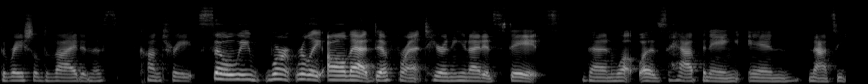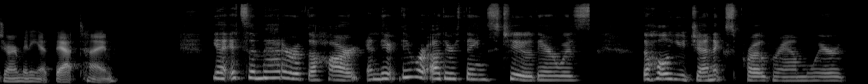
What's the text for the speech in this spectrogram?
the racial divide in this country. So we weren't really all that different here in the United States than what was happening in Nazi Germany at that time. Yeah, it's a matter of the heart. And there, there were other things too. There was the whole eugenics program where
